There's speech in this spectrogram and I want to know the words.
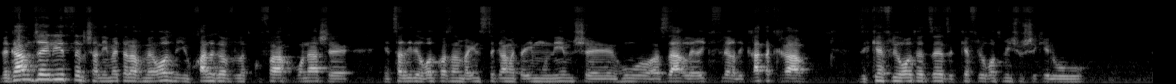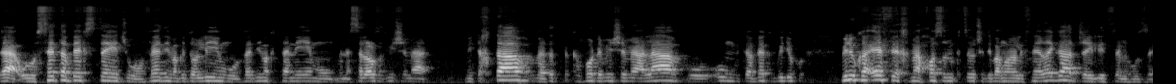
וגם ג'יי לית'ל שאני מת עליו מאוד, מיוחד אגב לתקופה האחרונה שיצא לי לראות כל הזמן באינסטגרם את האימונים שהוא עזר לריק פלר לקראת הקרב, זה כיף לראות את זה, זה כיף לראות מישהו שכאילו, אתה יודע, הוא עושה את הבקסטייג', הוא עובד עם הגדולים, הוא עובד עם הקטנים, הוא מנסה לעלות את מי שמתחתיו ולתת את הכבוד למי שמעליו, הוא, הוא מתאבק בדיוק, בדיוק ההפך מהחוסר מקצועיות שדיברנו עליה לפני רגע, ג'יי לית'ל הוא זה.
